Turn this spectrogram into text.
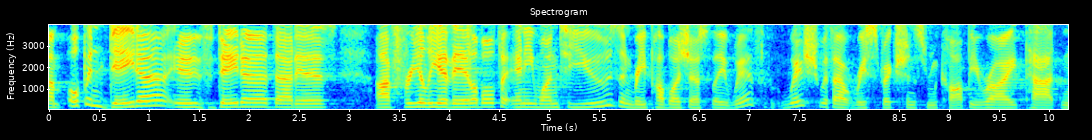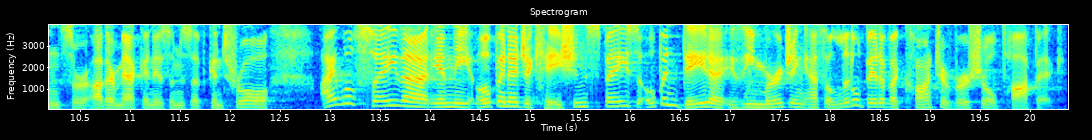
Um, open data is data that is uh, freely available to anyone to use and republish as they with, wish without restrictions from copyright, patents, or other mechanisms of control. I will say that in the open education space, open data is emerging as a little bit of a controversial topic.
